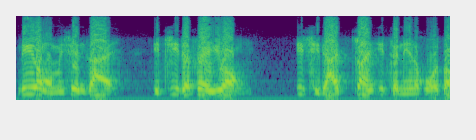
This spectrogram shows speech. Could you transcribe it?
利用我们现在一季的费用，一起来赚一整年的活动，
